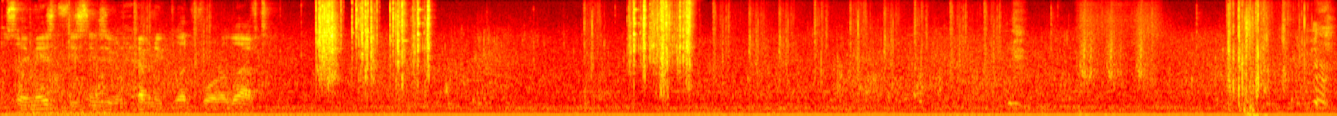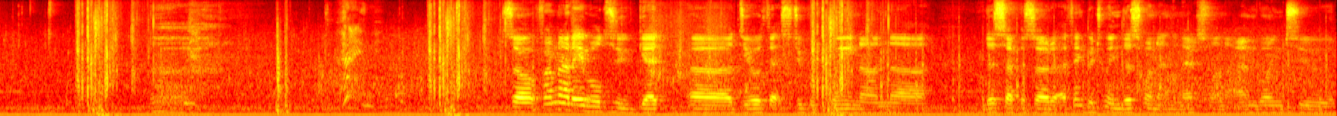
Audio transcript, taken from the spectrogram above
I'm so amazed if these things even have any blood flora left. So if I'm not able to get uh, deal with that stupid queen on uh, this episode, I think between this one and the next one, I'm going to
